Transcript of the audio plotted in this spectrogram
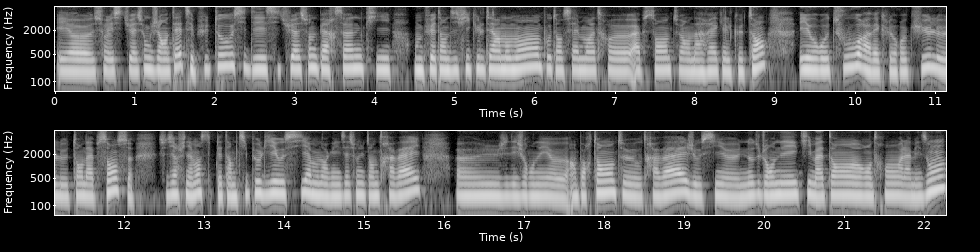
Et euh, sur les situations que j'ai en tête, c'est plutôt aussi des situations de personnes qui ont pu être en difficulté à un moment, potentiellement être absentes en arrêt quelque temps, et au retour, avec le recul, le, temps d'absence, se dire finalement c'est peut-être un petit peu lié aussi à mon organisation du temps de travail. j'ai des journées importantes au travail, j'ai aussi une autre journée qui m'attend en rentrant à la maison.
